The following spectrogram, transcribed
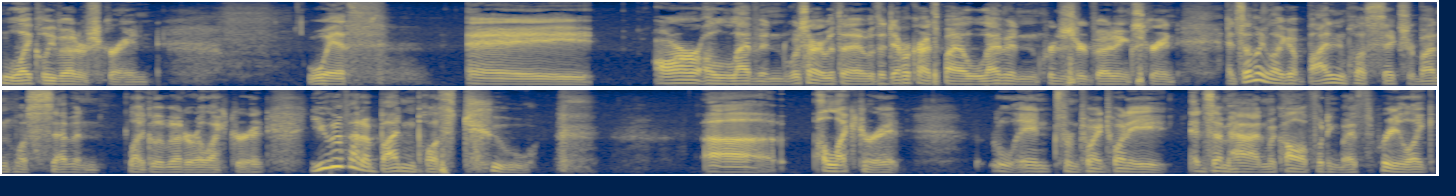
likely voter screen with a R11, well, sorry, with a with the Democrats by 11 registered voting screen, and something like a Biden plus six or Biden plus seven likely voter electorate. You have had a Biden plus two uh, electorate in from 2020, and somehow had McAuliffe winning by three. Like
